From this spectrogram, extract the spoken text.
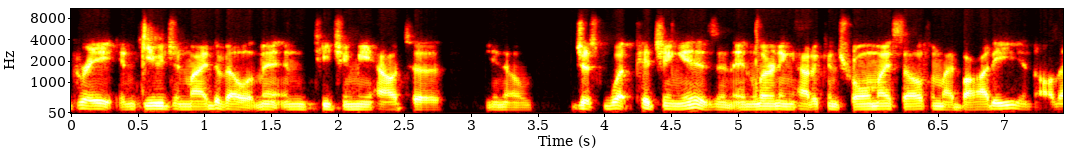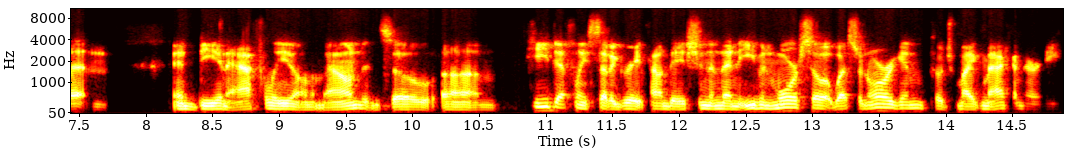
great and huge in my development and teaching me how to, you know, just what pitching is and, and learning how to control myself and my body and all that and, and be an athlete on the mound. And so um, he definitely set a great foundation. And then even more so at Western Oregon, Coach Mike McInerney,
